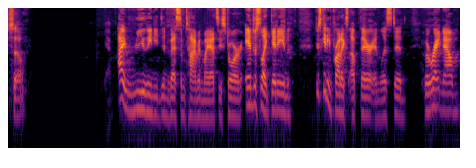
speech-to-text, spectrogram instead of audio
So I really need to invest some time in my Etsy store and just like getting just getting products up there and listed. But right now,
